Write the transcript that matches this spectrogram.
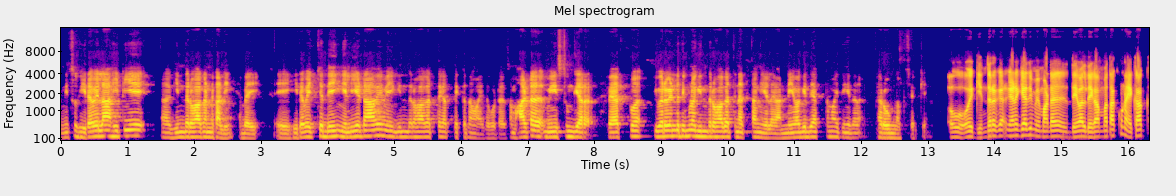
මිනිස්සු හිරවෙලා හිටියේ ගින්දරවාගන්න කලින්. හැබැයි ඒ හිරවෙච්ච දෙයින් එලියටාවේ මේ ගින්දරවාගත්තකත් එක් තමයිතකොට සමහට මිනිස්සුන්ගේ අර පැත්ව ඉවරෙන්ට තිබුණ ගින්දරවාගත්ත නැත්තන් කියලා. අන්නේ වගේ දෙයක් තමයි තිද හැරවුම් ලක්ෂක්කය ඔ ඔය ගින්දර ගැන ඇති මේ මට දේවල් දෙකක් මතක් වුණ. එකක්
